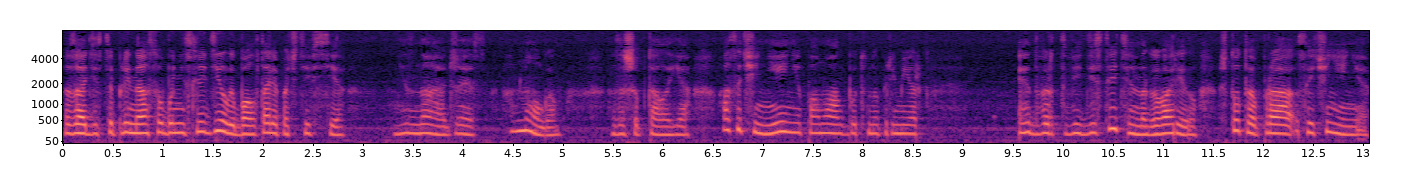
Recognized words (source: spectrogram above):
за дисциплиной особо не следил, и болтали почти все. «Не знаю, Джесс, о многом», – зашептала я. «О сочинении по Макбуту, например». Эдвард ведь действительно говорил что-то про сочинение.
